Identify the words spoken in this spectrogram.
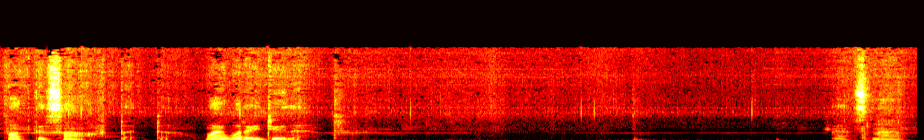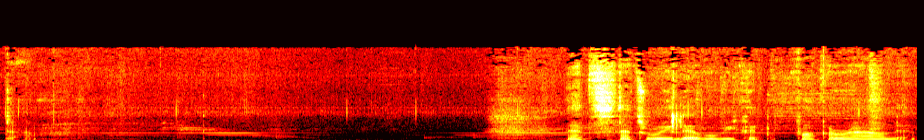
fuck this off. But uh, why would I do that? That's not. Um, that's that's where we live, where we could fuck around and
